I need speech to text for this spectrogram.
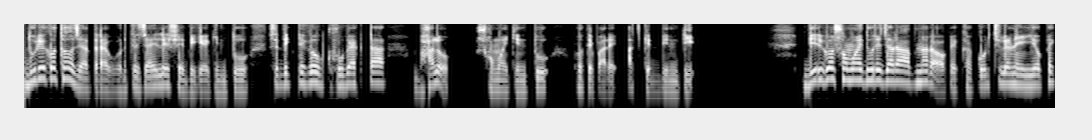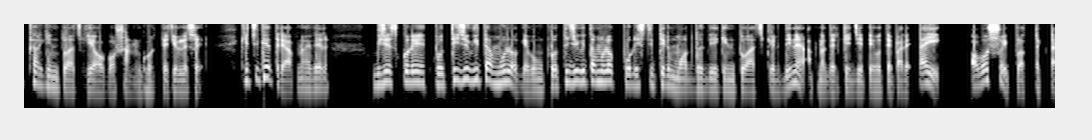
দূরে কোথাও যাত্রা করতে চাইলে সেদিকে কিন্তু, সেদিক থেকেও খুব একটা ভালো সময় কিন্তু হতে পারে আজকের দিনটি। দীর্ঘ সময় ধরে যারা আপনারা অপেক্ষা করছিলেন, এই অপেক্ষার কিন্তু আজকে অবসান ঘটতে চলেছে। কিছু ক্ষেত্রে আপনাদের বিশেষ করে প্রতিযোগিতামূলক এবং প্রতিযোগিতামূলক পরিস্থিতির মধ্য দিয়ে কিন্তু আজকের দিনে আপনাদেরকে যেতে হতে পারে। তাই অবশ্যই প্রত্যেকটা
